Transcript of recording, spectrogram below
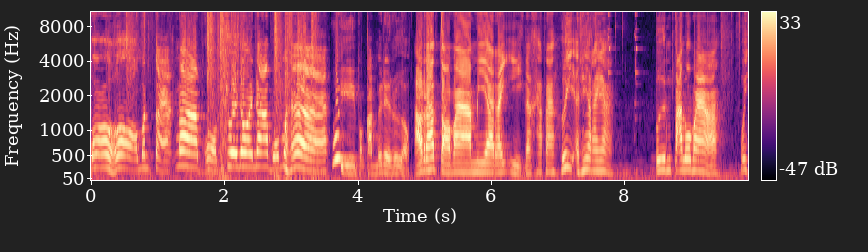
พ่อมันแตกหน้าผมช่วยด้วยหน้าผมแหกอุ้ยประกันไม่ได้เรื่องเอาละครับต่อมามีอะไรอีกนะครับนะเฮ้ยอันนี้อะไรอะ ปืนปาโลมาเหรออุ้ย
